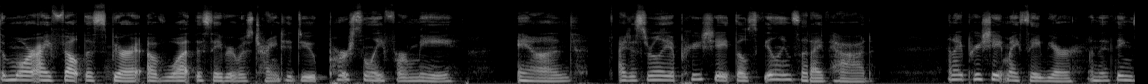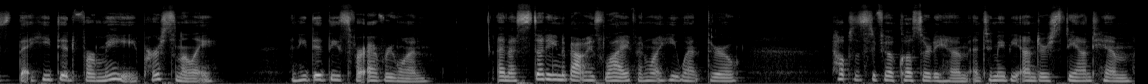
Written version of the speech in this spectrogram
the more I felt the spirit of what the Savior was trying to do personally for me. And I just really appreciate those feelings that I've had. And I appreciate my Savior and the things that He did for me personally. And He did these for everyone. And as studying about His life and what He went through helps us to feel closer to Him and to maybe understand Him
